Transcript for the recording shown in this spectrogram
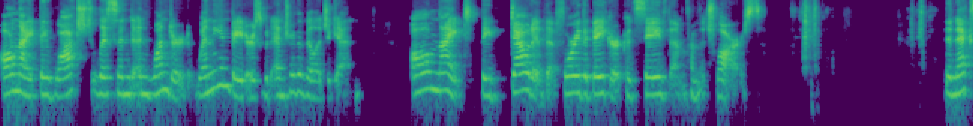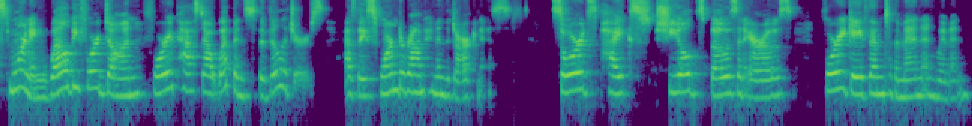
All night, they watched, listened, and wondered when the invaders would enter the village again. All night, they doubted that Forri the baker could save them from the Tllars. The next morning, well before dawn, Forri passed out weapons to the villagers as they swarmed around him in the darkness. Swords, pikes, shields, bows, and arrows, Forri gave them to the men and women.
